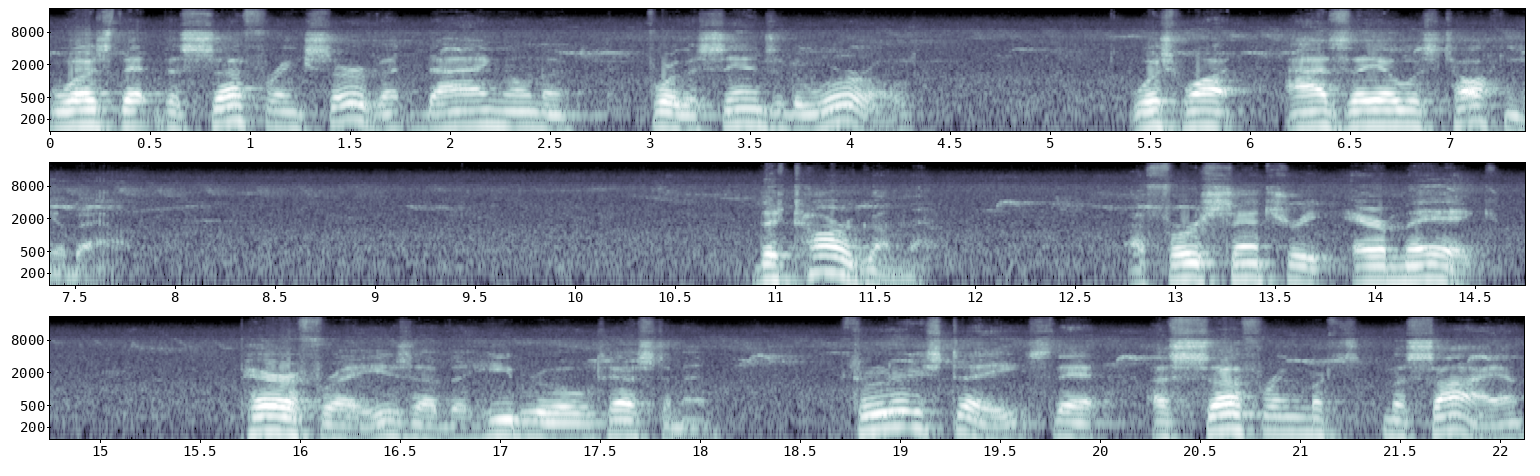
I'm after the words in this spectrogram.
was that the suffering servant dying on for the sins of the world was what Isaiah was talking about. The Targum, a first century Aramaic paraphrase of the Hebrew Old Testament, clearly states that a suffering Messiah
